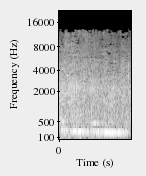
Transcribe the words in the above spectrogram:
すいません。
